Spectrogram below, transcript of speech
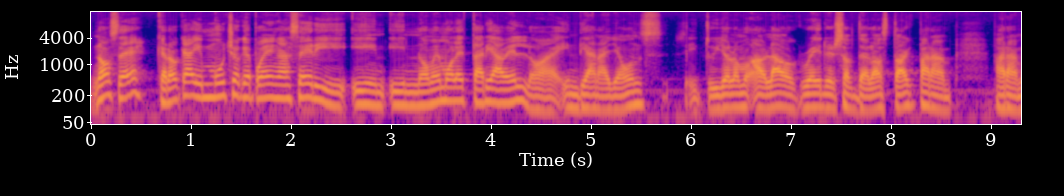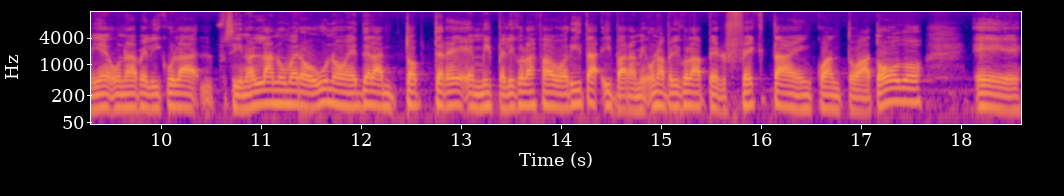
no sé, creo que hay mucho que pueden hacer y, y- no me molestaría verlo. a Indiana Jones, y tú y yo lo hemos hablado, Raiders of the Lost Ark para, para mí es una película, si no es la número uno, es de la top 3 en mis películas favoritas y para mí una película perfecta en cuanto a todo. Eh,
